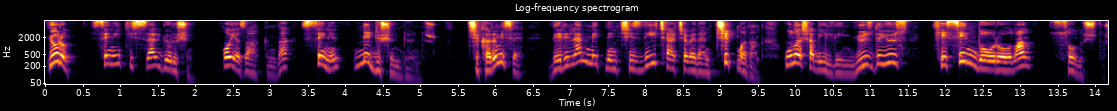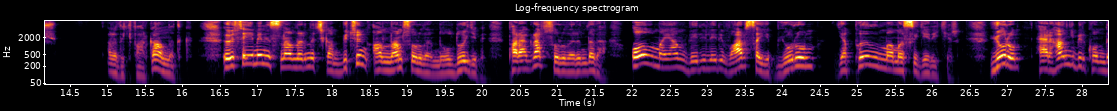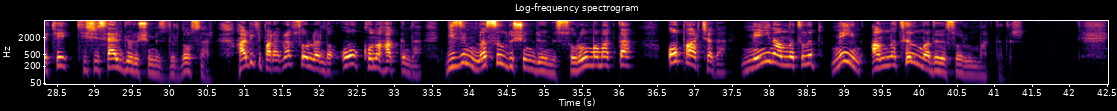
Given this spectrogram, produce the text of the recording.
Yorum senin kişisel görüşün. O yazı hakkında senin ne düşündüğündür. Çıkarım ise verilen metnin çizdiği çerçeveden çıkmadan ulaşabildiğin %100 kesin doğru olan sonuçtur. Aradaki farkı anladık. ÖSYM'nin sınavlarında çıkan bütün anlam sorularında olduğu gibi paragraf sorularında da olmayan verileri varsayıp yorum yapılmaması gerekir. Yorum herhangi bir konudaki kişisel görüşümüzdür dostlar. Halbuki paragraf sorularında o konu hakkında bizim nasıl düşündüğümüz sorulmamakta, o parçada neyin anlatılıp neyin anlatılmadığı sorulmaktadır.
